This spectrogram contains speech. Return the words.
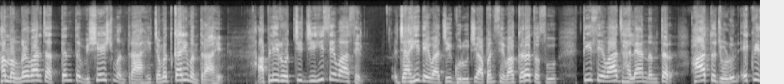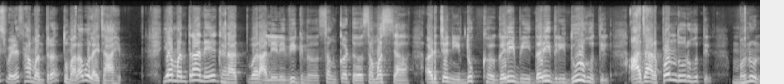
हा मंगळवारचा अत्यंत विशेष मंत्र आहे चमत्कारी मंत्र आहे. आपली रोजची जीही सेवा असेल ज्याही देवाची गुरुची आपण सेवा करत असू ती सेवा झाल्यानंतर हात जोडून एकवीस वेळेस हा मंत्र तुम्हाला बोलायचा आहे. या मंत्राने घरातवर आलेले विघ्न संकट समस्या अडचणी दुःख गरिबी दरिद्री दूर होतील आजार पण दूर होतील. म्हणून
